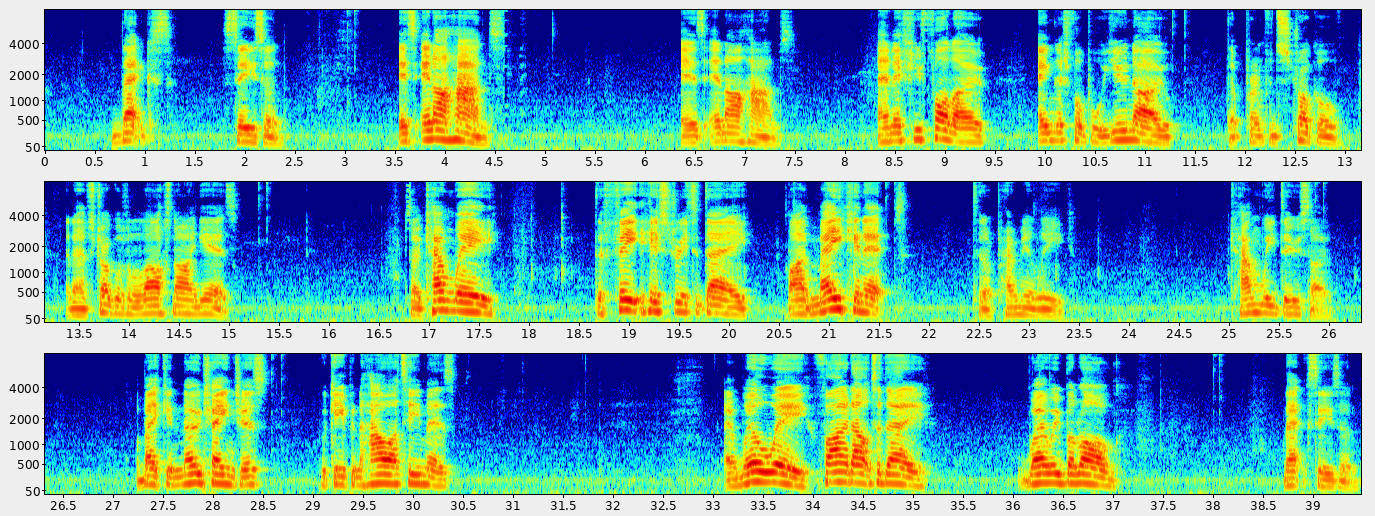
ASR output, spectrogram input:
next season? It's in our hands. It is in our hands. And if you follow English football, you know that Brentford struggle and have struggled for the last nine years. So can we defeat history today by making it to the Premier League? Can we do so? I'm making no changes. We're keeping how our team is. And will we find out today where we belong next season?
